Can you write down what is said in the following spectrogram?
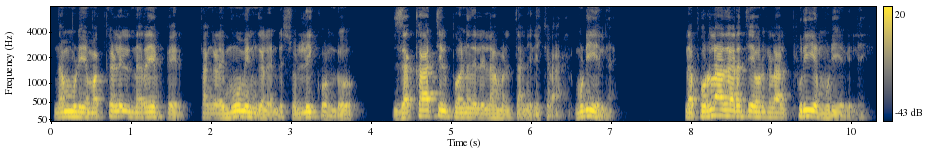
நம்முடைய மக்களில் நிறைய பேர் தங்களை மூமின்கள் என்று சொல்லிக்கொண்டு ஜக்காத்தில் பேணுதல் இல்லாமல் தான் இருக்கிறார்கள். முடியல. இந்த பொருளாதாரத்தை அவர்களால் புரிய முடியவில்லை.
